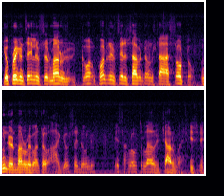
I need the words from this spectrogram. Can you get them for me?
Yo pregunté a los hermanos, "¿Cu- ¿cuántos de ustedes saben dónde está Azoto? Un hermano levantó, ah, yo sé dónde, es al otro lado de Chalma, dice.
